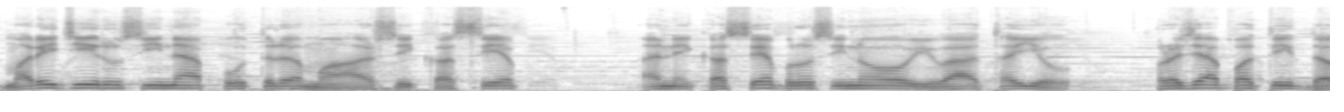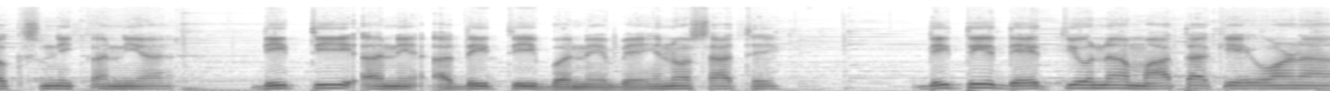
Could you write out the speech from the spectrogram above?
મરીચી ઋષિના પુત્ર મહર્ષિ કશ્યપ અને કશ્યપ ઋષિનો વિવાહ થયો. પ્રજાપતિ દક્ષની કન્યા દિતિ અને અદિતિ બંને બહેનો સાથે. દિતિ દૈત્યોના માતા કહેવાણા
